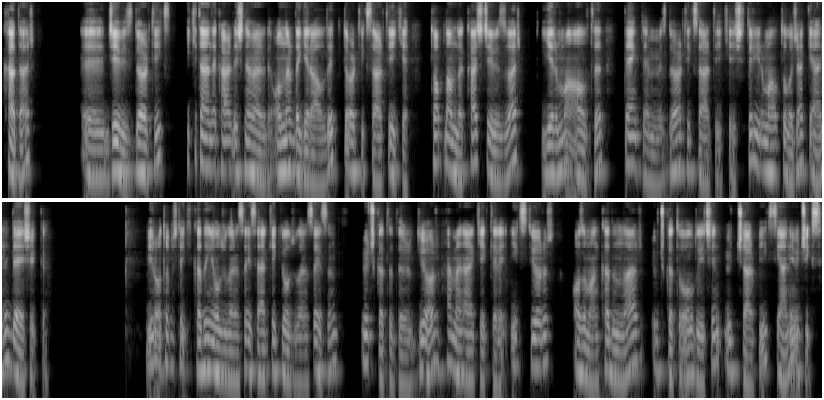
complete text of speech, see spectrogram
kadar e, ceviz 4x. 2 tane de kardeşine verdi. Onları da geri aldık. 4x artı 2. Toplamda kaç ceviz var? 26. Denklemimiz 4x artı 2 eşittir 26 olacak. Yani D şıkkı. Bir otobüsteki kadın yolcuların sayısı erkek yolcuların sayısının 3 katıdır diyor. Hemen erkeklere x diyoruz. O zaman kadınlar 3 katı olduğu için 3 çarpı x yani 3x.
